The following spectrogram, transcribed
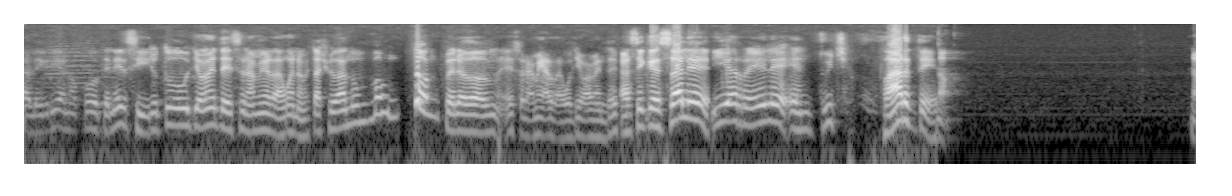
alegría no puedo tener si YouTube últimamente es una mierda. Bueno, me está ayudando un montón, pero es una mierda últimamente. Así que sale IRL en Twitch parte. No. No.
